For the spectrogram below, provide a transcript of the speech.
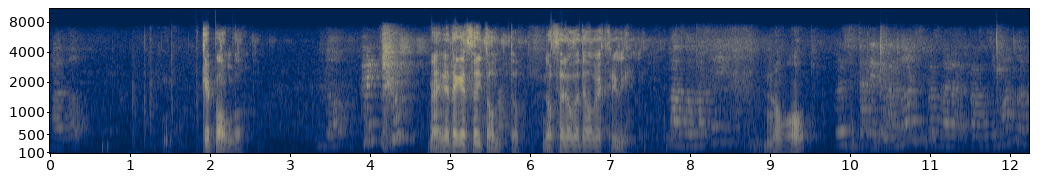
Más 2. ¿Qué pongo? 2. Imagínate que soy tonto. No sé lo que tengo que escribir. Más 2 más 6. No. Pero si está restando, si pasa, pasa sumando, ¿no?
